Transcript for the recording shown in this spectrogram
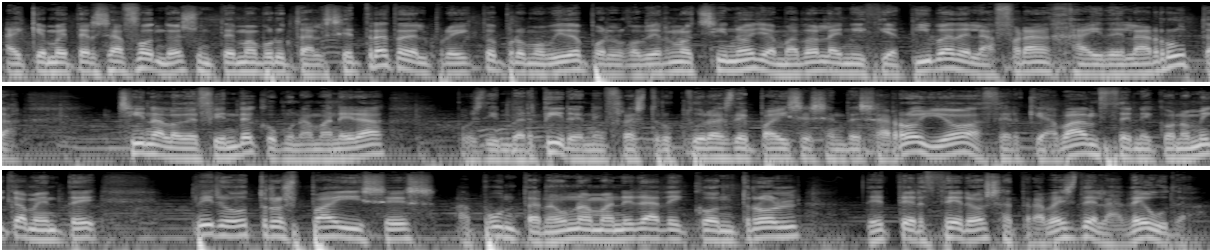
hay que meterse a fondo, es un tema brutal. Se trata del proyecto promovido por el gobierno chino llamado la Iniciativa de la Franja y de la Ruta. China lo defiende como una manera pues, de invertir en infraestructuras de países en desarrollo, hacer que avancen económicamente, pero otros países apuntan a una manera de control de terceros a través de la deuda.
